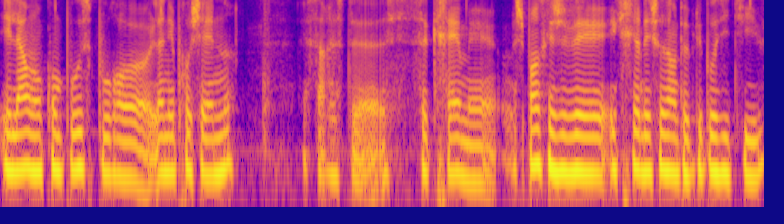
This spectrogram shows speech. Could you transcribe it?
Et là, on compose pour l'année prochaine. Ça reste secret, mais je pense que je vais écrire des choses un peu plus positives.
